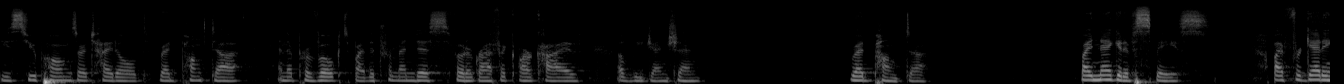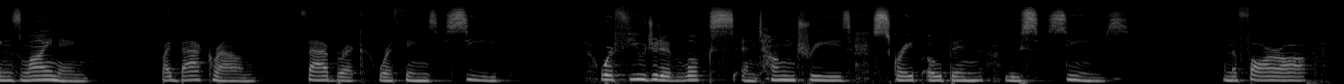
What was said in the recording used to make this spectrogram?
These two poems are titled Red Puncta, and they're provoked by the tremendous photographic archive of Li Zhensheng. Red Puncta. By negative space, by forgetting's lining, by background, fabric where things seethe, where fugitive looks and tongue trees scrape open loose seams. In the far off,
